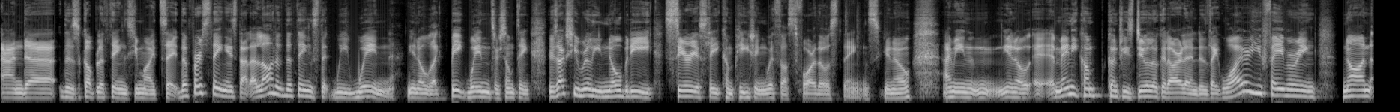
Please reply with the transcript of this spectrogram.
and uh, there's a couple of things you might say. The first thing is that a lot of the things that we win, you know, like big wins or something, there's actually really nobody seriously competing with us for those things, you know? I mean, you know, uh, many com- countries do look at Ireland and it's like, why are you favoring non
